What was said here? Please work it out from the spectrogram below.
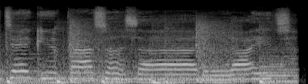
me take you past the satellites.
